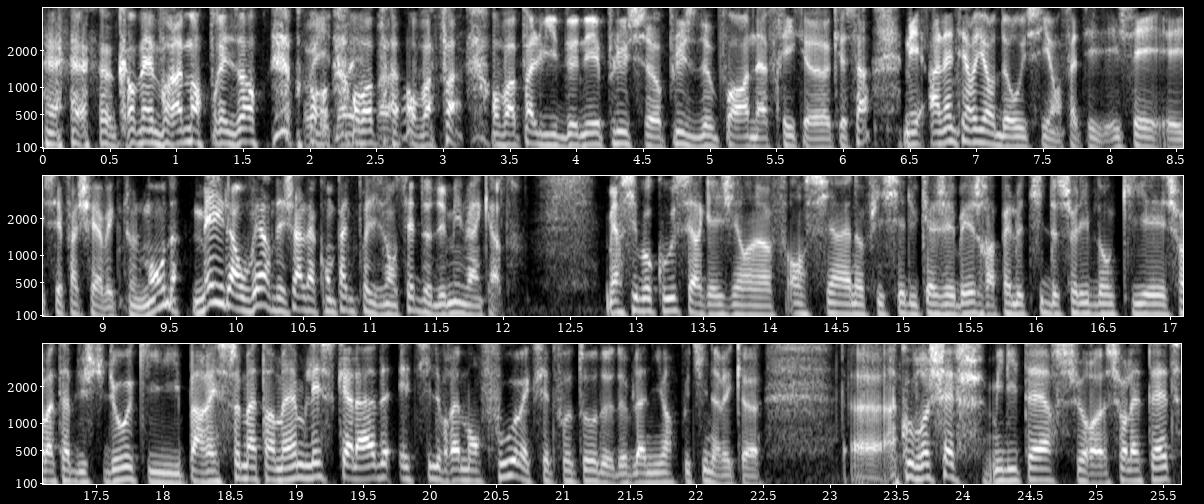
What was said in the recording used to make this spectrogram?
quand même vraiment présent. on, va pas, on va pas, on va pas lui donner plus plus de poids en Afrique euh, que ça. Mais à l'intérieur de Russie, en fait, il, s'est s'est fâché avec tout le monde. Mais il a ouvert déjà la campagne présidentielle de 2024. Merci beaucoup, Sergei Gironov, ancien officier du KGB. Je rappelle le titre de ce livre donc qui est sur la table du studio et qui paraît ce matin même. L'escalade est-il vraiment fou? Avec cette photo de, de Vladimir Poutine avec euh, euh, un couvre-chef militaire sur sur la tête,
